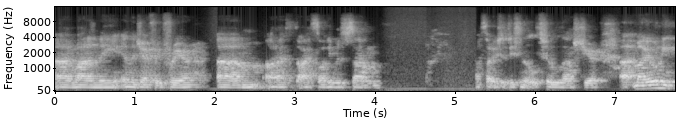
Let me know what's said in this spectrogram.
uh, ran in the in the Geoffrey Freer. Um, and I, I thought he was um, I thought he was a decent little tool last year. Uh, my only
